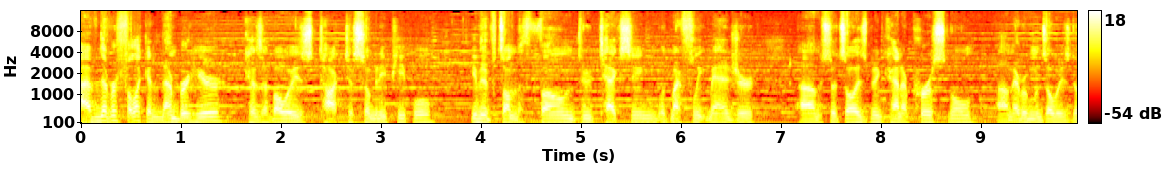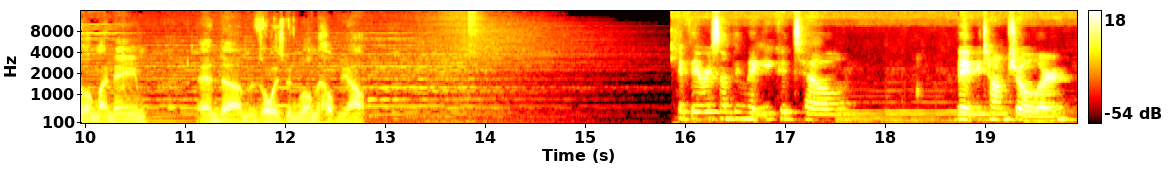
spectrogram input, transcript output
I've never felt like a number here because I've always talked to so many people, even if it's on the phone, through texting with my fleet manager. Um, so it's always been kind of personal. Um, everyone's always known my name and um, has always been willing to help me out. If there was something that you could tell baby Tom Scholler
